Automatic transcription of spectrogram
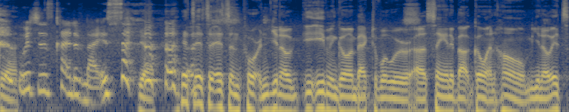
Yeah. which is kind of nice. yeah, it's it's it's important. You know, even going back to what we were uh, saying about going home. You know, it's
